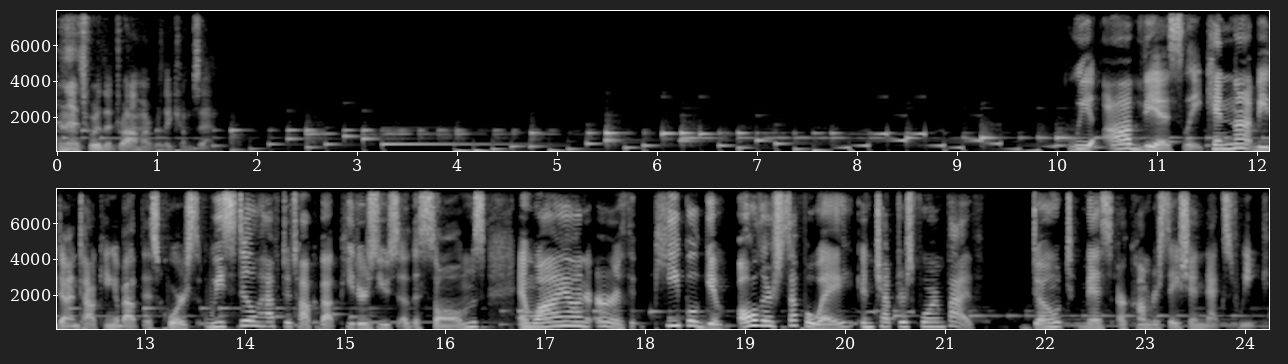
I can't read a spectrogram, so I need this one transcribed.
And that's where the drama really comes in. We obviously cannot be done talking about this course. We still have to talk about Peter's use of the Psalms and why on earth people give all their stuff away in chapters 4 and 5. Don't miss our conversation next week.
